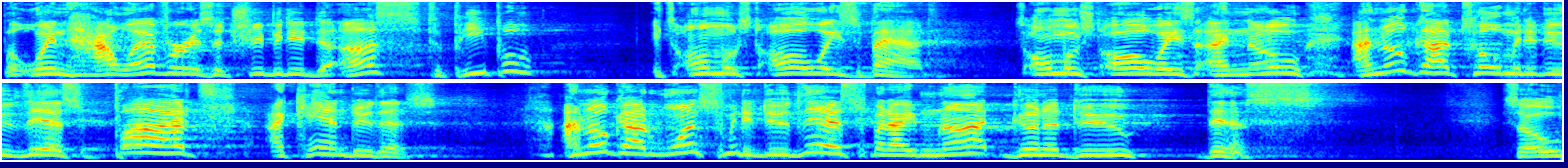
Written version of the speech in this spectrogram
But when however is attributed to us, to people, it's almost always bad. It's almost always, I know, I know God told me to do this, but I can't do this. I know God wants me to do this, but I'm not gonna do this. So,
